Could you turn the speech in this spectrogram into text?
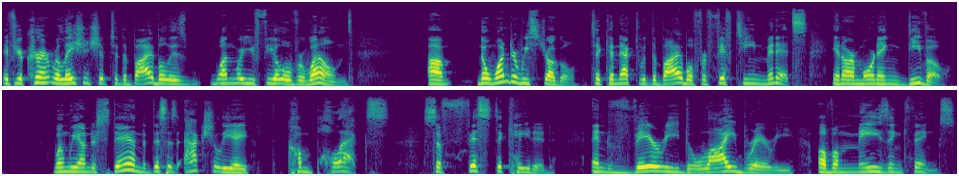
If your current relationship to the Bible is one where you feel overwhelmed, um, no wonder we struggle to connect with the Bible for 15 minutes in our morning Devo when we understand that this is actually a complex sophisticated, and varied library of amazing things.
